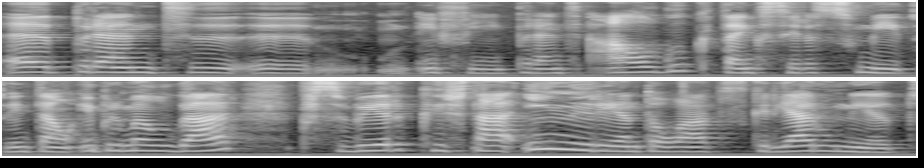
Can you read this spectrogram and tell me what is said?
uh, perante, uh, enfim, perante algo que tem que ser assumido. Então, em primeiro lugar, perceber que está inerente ao ato de criar o medo.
